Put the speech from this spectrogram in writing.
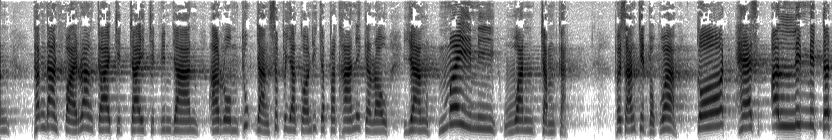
รทั้งด้านฝ่ายร่างกายจิตใจ จิตวิญญาณ อารมณ์ทุกอย่างทรัพยากรที่จะประทานให้แกเราอย่างไม่มีวันจำกัด ภาษาอังกฤษบอกว่า God has unlimited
